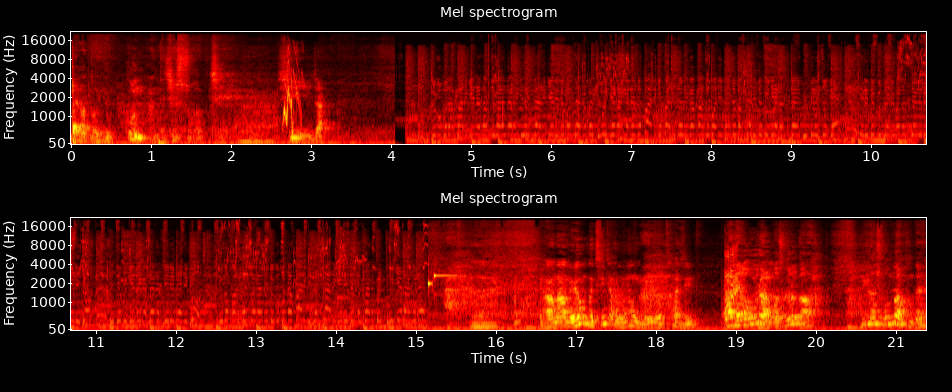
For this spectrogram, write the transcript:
내가 또 육군한테 질 수가 없지 시작 아 나 매운 거 진짜 못 먹는데 어떡하지? 아 내가 우유를 안 먹어서 그런가? 위가 존나 아픈데.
